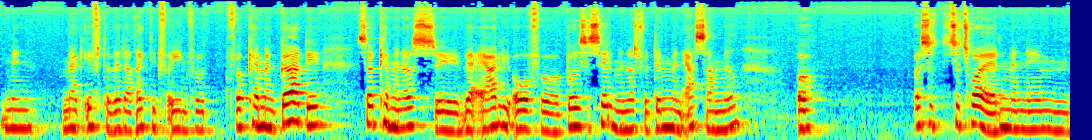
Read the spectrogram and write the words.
Men mærk efter, hvad der er rigtigt for en. For, for kan man gøre det, så kan man også øh, være ærlig over for både sig selv, men også for dem, man er sammen med. Og, og så, så tror jeg, at man øh,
